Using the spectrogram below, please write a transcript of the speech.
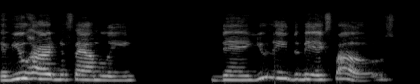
if you hurt in the family, then you need to be exposed.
